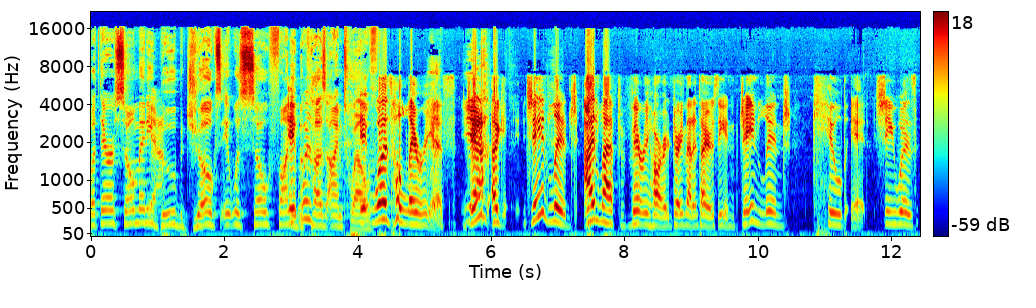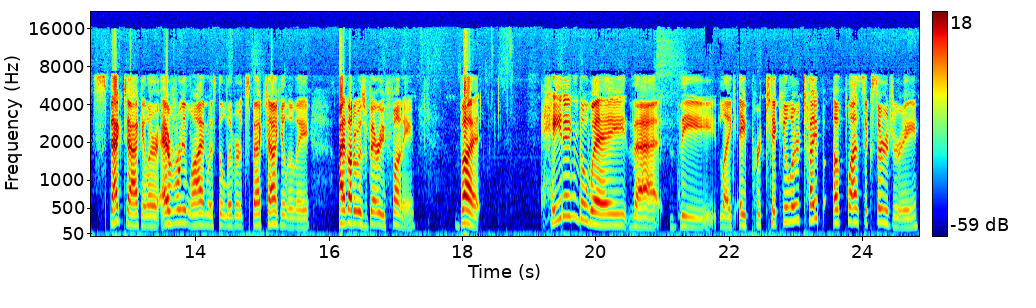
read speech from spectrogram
But there are so many Yeah. boob jokes. It was so funny It was- because I'm 12. It was hilarious. Yeah. Jane, uh, Jane Lynch, I laughed very hard during that entire scene. Jane Lynch killed it. She was spectacular. Every line was delivered spectacularly. I thought it was very funny. But hating the way that the like a particular type of plastic surgery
